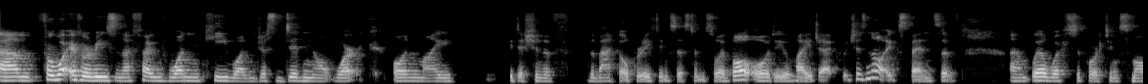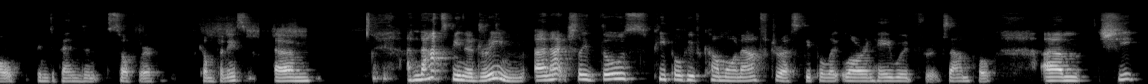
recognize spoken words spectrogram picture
um, for whatever reason, I found one key one just did not work on my edition of the Mac operating system. So I bought Audio. Hijack, which is not expensive, um, well worth supporting small independent software companies. Um, and that's been a dream. And actually, those people who've come on after us, people like Lauren Haywood, for example, um, she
